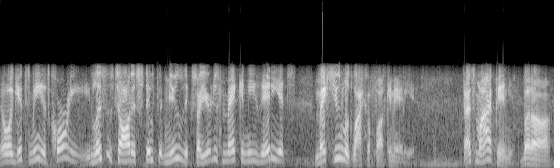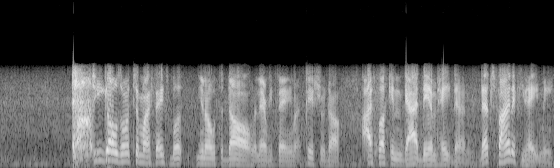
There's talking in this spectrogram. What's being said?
And what gets me is Corey listens to all this stupid music, so you're just making these idiots make you look like a fucking idiot. That's my opinion. But uh he goes onto my Facebook, you know, with the doll and everything, my picture doll. I fucking goddamn hate Donovan. That's fine if you hate me.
